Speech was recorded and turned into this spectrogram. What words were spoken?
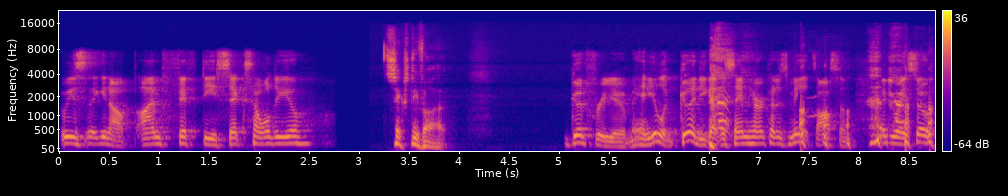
we, you know, I'm 56. How old are you? 65 good for you, man. You look good. You got the same haircut as me. It's awesome. Anyway, so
